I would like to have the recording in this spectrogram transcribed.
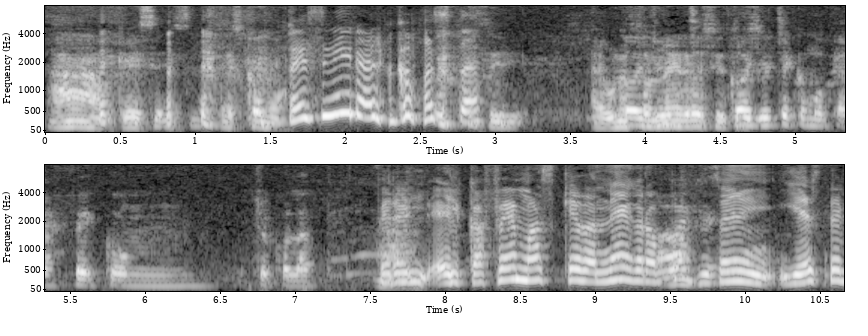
Ah, ok, es, es- es como... Pues míralo cómo está. Sí, algunos son negros y otros... Coyuche como café con chocolate. Pero el, el café más queda negro, Ah, pues. sí. Sí. Y este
